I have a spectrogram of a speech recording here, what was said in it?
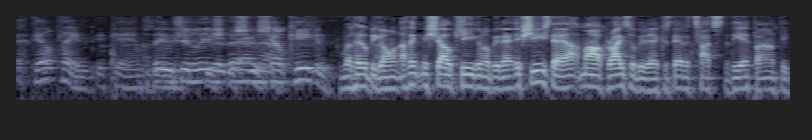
a girl playing? I think we should leave it there Michelle now. Keegan. Well, he'll be going. I think Michelle Keegan will be there. If she's there, Mark Wright will be there because they're attached to the hip, aren't they?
